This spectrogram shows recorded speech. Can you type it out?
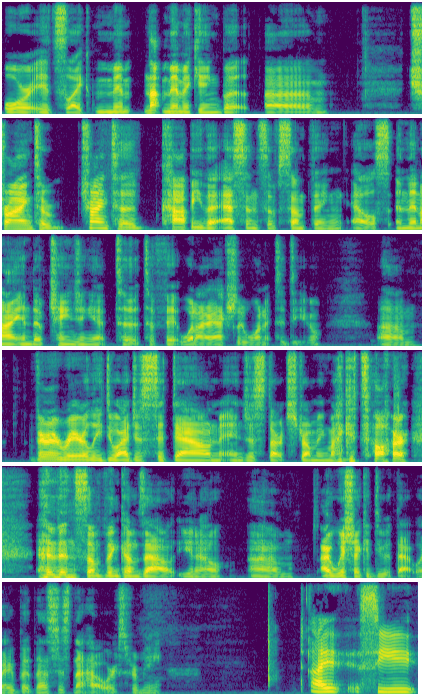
or it's like mim- not mimicking, but um, trying to trying to copy the essence of something else, and then I end up changing it to to fit what I actually want it to do. Um, very rarely do I just sit down and just start strumming my guitar and then something comes out, you know. Um, I wish I could do it that way, but that's just not how it works for me. I see.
